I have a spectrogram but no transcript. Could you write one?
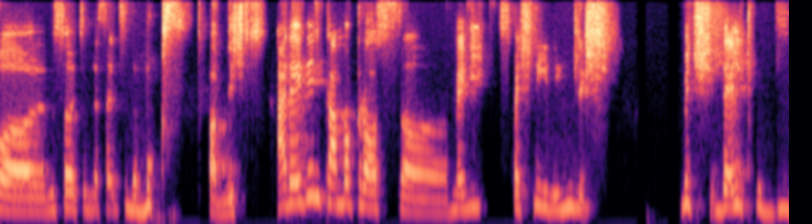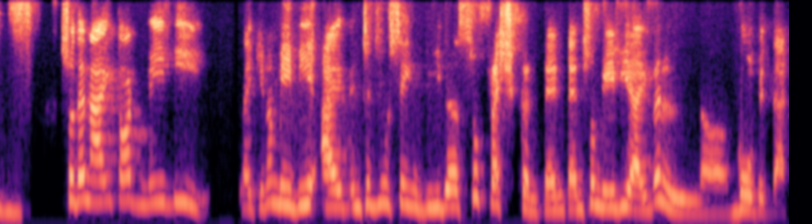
uh, research in the sense of the books published. And i didn't come across uh, many especially in english which dealt with these. So then i thought maybe like you know maybe i'm introducing readers to fresh content and so maybe i will uh, go with that.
